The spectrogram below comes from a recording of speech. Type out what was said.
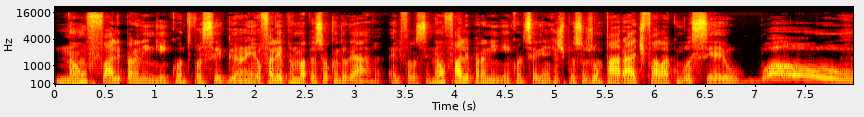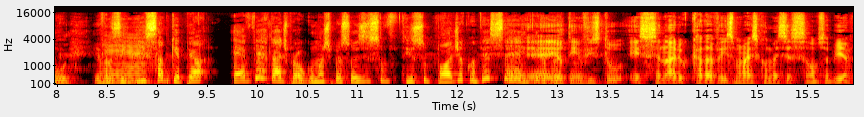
"Não fale para ninguém quanto você ganha". Eu falei para uma pessoa quando eu ganhava. Ele falou assim: "Não fale para ninguém quanto você ganha que as pessoas vão parar de falar com você". Aí eu, uou! Eu falo assim, é. e sabe o que é pior? É verdade, para algumas pessoas isso, isso pode acontecer. É, eu tenho visto esse cenário cada vez mais como exceção, sabia?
